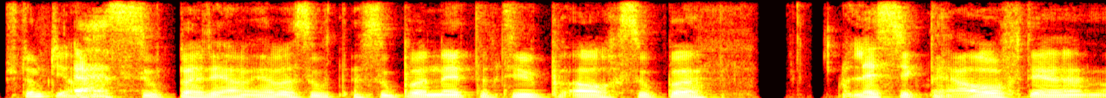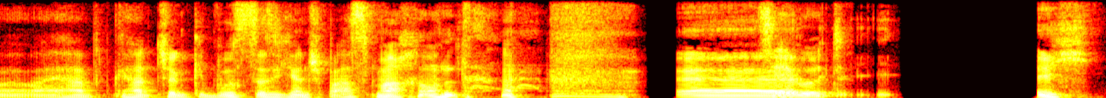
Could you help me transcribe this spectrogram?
stimmt ja. ja, super, der, er war super, netter Typ, auch super lässig drauf. Der er hat, hat schon gewusst, dass ich einen Spaß mache und äh, Sehr gut. Ich,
